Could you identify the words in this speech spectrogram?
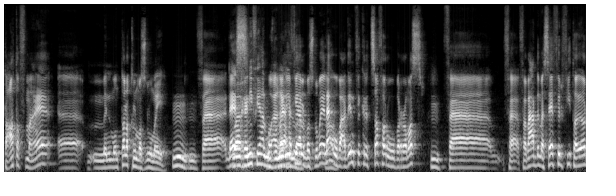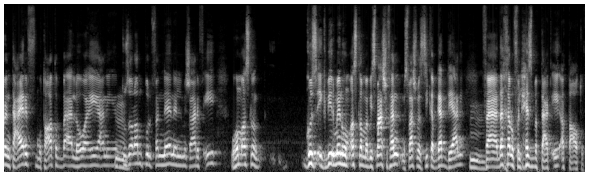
تعاطف معاه آه، من منطلق المظلومية فناس وأغانيه فيها المظلومية وأغانيه. فيها المظلومية لا آه. وبعدين فكرة سفره بره مصر مم. ف... ف... فبعد ما سافر في طيار أنت عارف متعاطف بقى اللي هو إيه يعني. أنتوا ظلمتوا الفنان اللي مش عارف إيه وهم أصلا جزء كبير منهم أصلا ما بيسمعش فن ما بيسمعش مزيكا بجد يعني. فدخلوا في الحسبة بتاعت إيه التعاطف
